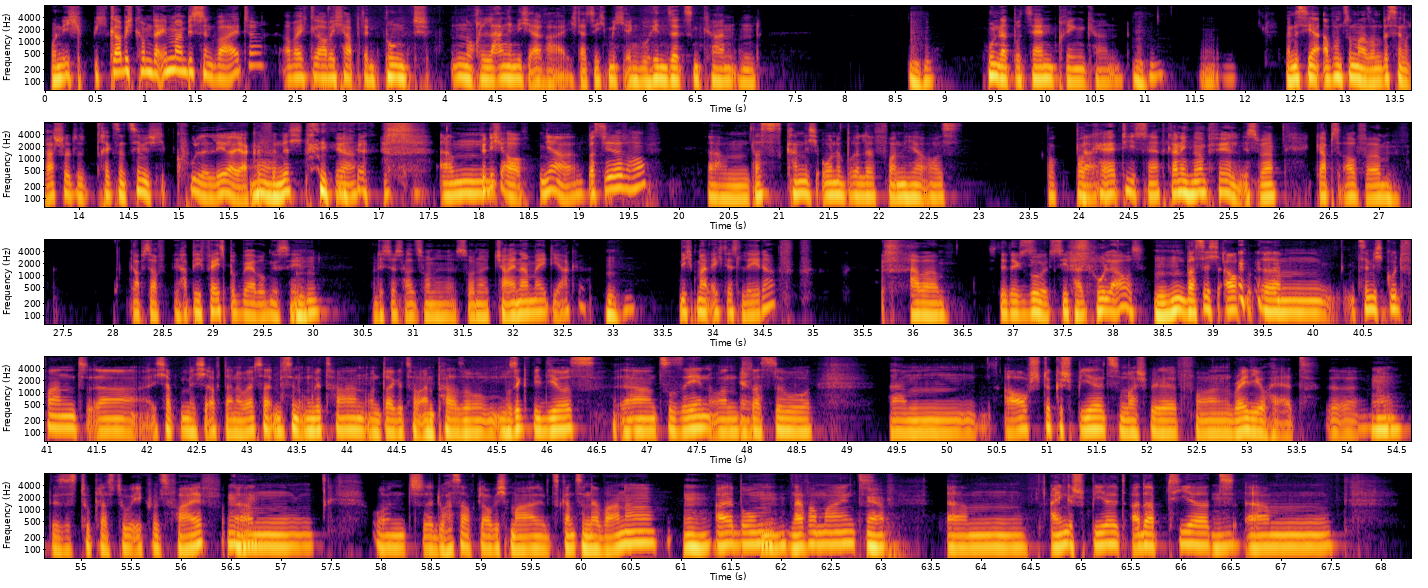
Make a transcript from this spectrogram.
Und ich, ich glaube, ich komme da immer ein bisschen weiter, aber ich glaube, ich habe den Punkt noch lange nicht erreicht, dass ich mich irgendwo hinsetzen kann und Mhm. 100 Prozent bringen kann. Mhm. Wenn es hier ab und zu mal so ein bisschen raschelt, du trägst eine ziemlich coole Lederjacke, Ja. finde ich. Ja, ähm, finde ich auch. Ja, Was steht da drauf? ähm, das kann ich ohne Brille von hier aus. Bo Bocchetti Set, kann ich nur empfehlen. Ist war, gab's auf, ähm, gab's auf, ich habe die Facebook-Werbung gesehen. Mhm. Und ist das halt so eine, so eine China-Made-Jacke. Mhm. Nicht mal echtes Leder. Aber Steht dir sieht halt cool aus. Mhm, was ich auch ähm, ziemlich gut fand, äh, ich habe mich auf deiner Website ein bisschen umgetan und da gibt's auch ein paar so Musikvideos äh, zu sehen und Ja. dass du ähm, auch Stücke spielst, zum Beispiel von Radiohead, äh, ne? dieses 2 plus 2 equals 5. Mhm. Ähm, und äh, du hast auch, glaube ich, mal das ganze Nirvana-Album Mhm. Nevermind Ja. ähm, eingespielt, adaptiert. Mhm. Ähm,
